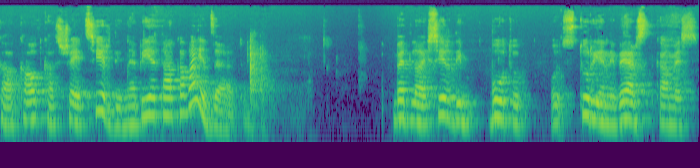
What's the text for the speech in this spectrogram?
kaut kas šeit sirdī nebija tā, kā vajadzētu. Bet, lai sirdī būtu uz turieni vērst, kā mēs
